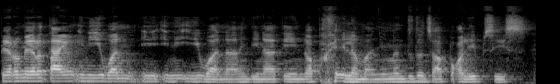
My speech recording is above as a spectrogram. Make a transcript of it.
pero meron tayong iniwan, iniiwan na hindi natin napakailaman, yung nandoon sa Apocalypse,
